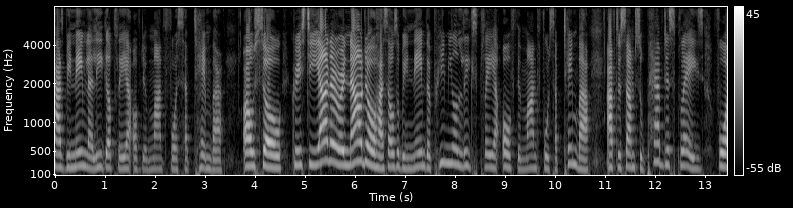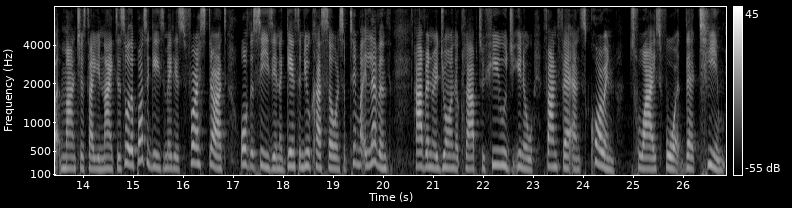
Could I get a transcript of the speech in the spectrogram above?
has been named La Liga Player of the Month for September. Also, Cristiano Ronaldo has also been named the Premier League's Player of the Month for September after some superb displays for Manchester United. So, the Portuguese made his first start of the season against Newcastle on September 11th having rejoined the club to huge, you know, fanfare and scoring twice for the team.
